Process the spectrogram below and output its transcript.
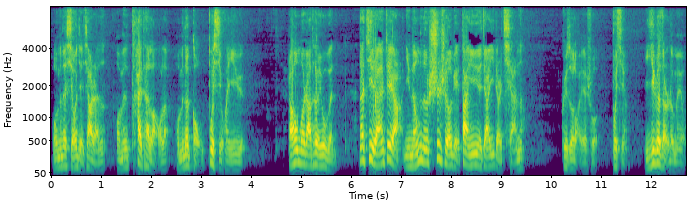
我们的小姐嫁人了，我们太太老了，我们的狗不喜欢音乐。然后莫扎特又问：“那既然这样，你能不能施舍给大音乐家一点钱呢？”贵族老爷说：“不行，一个子儿都没有。”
